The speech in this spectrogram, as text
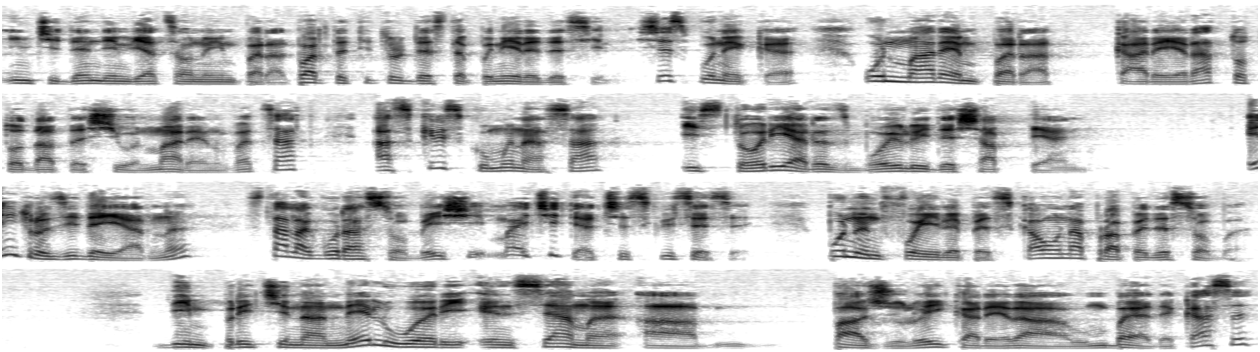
incident din viața unui împărat, poartă titlul de stăpânire de sine. Se spune că un mare împărat, care era totodată și un mare învățat, a scris cu mâna sa istoria războiului de șapte ani. Într-o zi de iarnă, sta la gura sobei și mai citea ce scrisese, punând foile pe scaun aproape de sobă din pricina neluării în seamă a pajului, care era un băiat de casă,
